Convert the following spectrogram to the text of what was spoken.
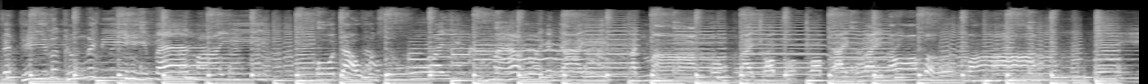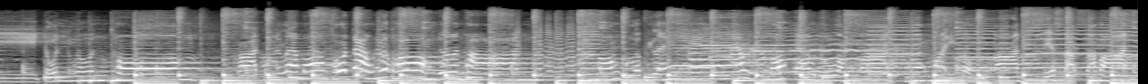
เป็นเศรษฐีแล้วถึงได้มีแฟนใหม่โทเจ้าคนสวย แม้รวยกันใหญ่ขันหมากของใครชอบชอบใจใครน้อเบิกบานที่จนเงินทอง ขาดคนและมองโทเจ้าเนื้อทองเดินผ่านน้องเบื่อพี่แล้ว น้องแก้วดวงมานน้องไม่ต้องการเสียสัตว์สาบานจึงกลัน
